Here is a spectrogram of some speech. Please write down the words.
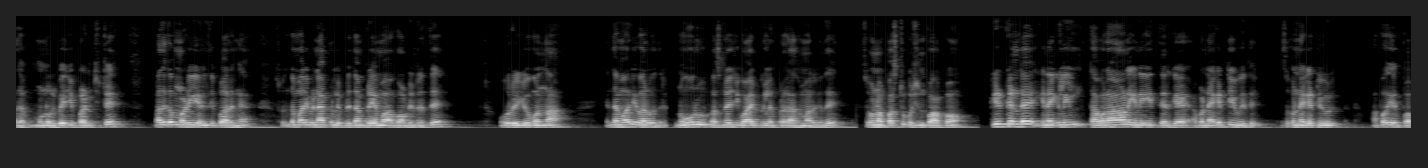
அதை முந்நூறு பேஜ் படிச்சுட்டு அதுக்கப்புறம் மறுபடியும் எழுதி பாருங்கள் ஸோ இந்த மாதிரி வினாக்கள் இப்படி தான் பிரேமாகும் அப்படின்றது ஒரு யூகம் தான் இந்த மாதிரி வருவதற்கு நூறு பர்சன்டேஜ் வாய்ப்புகள் பிரகாசமாக இருக்குது. ஸோ நான் ஃபஸ்ட்டு கொஷின் பார்ப்போம். கீழ்கண்ட இணைகளில் தவறான இணையை தேர்க. அப்போ நெகட்டிவ் இது. ஸோ நெகட்டிவ் அப்போ இப்போ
